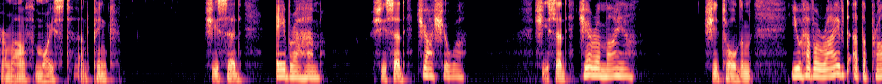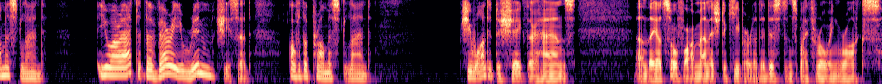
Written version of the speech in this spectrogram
her mouth moist and pink. She said, Abraham. She said, Joshua. She said, Jeremiah. She told them, you have arrived at the promised land. You are at the very rim, she said, of the promised land. She wanted to shake their hands, and they had so far managed to keep her at a distance by throwing rocks.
